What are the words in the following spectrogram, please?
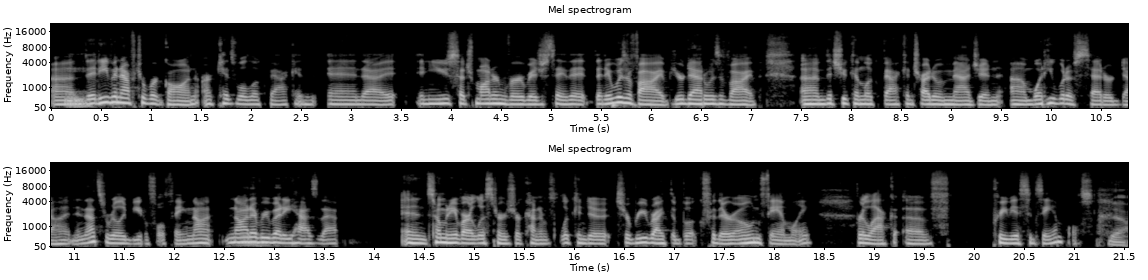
Um, mm-hmm. That even after we're gone, our kids will look back and and uh, and use such modern verbiage, say that that it was a vibe. Your dad was a vibe. Um, that you can look back and try to imagine um, what he would have said or done, and that's a really beautiful thing. Not not mm-hmm. everybody has that and so many of our listeners are kind of looking to to rewrite the book for their own family for lack of previous examples. Yeah.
